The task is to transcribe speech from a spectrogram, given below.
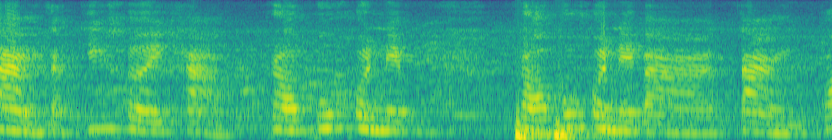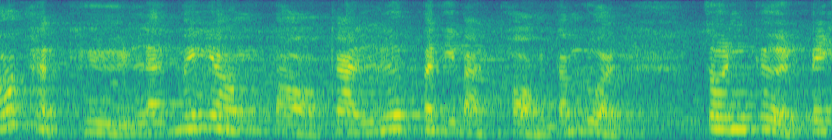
ต่างจากที่เคยค่ะ เพราะผู้คนในเพราะผู้คนในบาร์ต่างก็ขัดขืนและไม่ยอมต่อการเลือกปฏิบัติของตำรวจ จนเกิดเป็น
